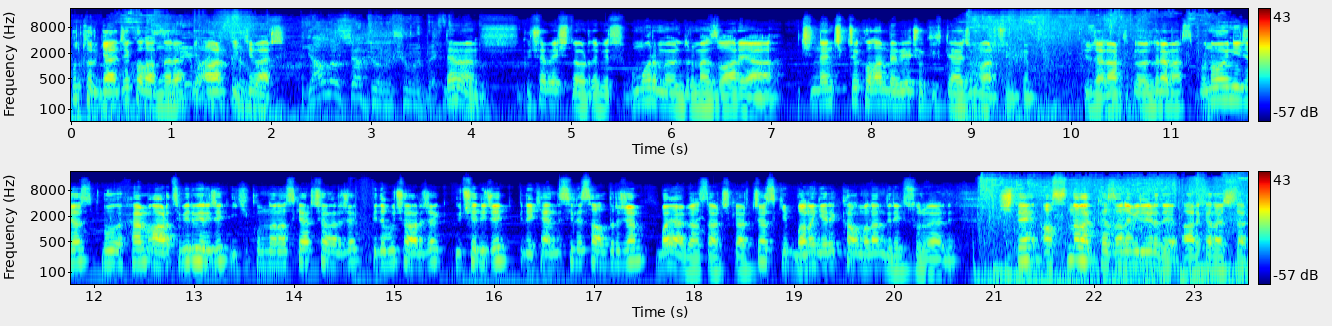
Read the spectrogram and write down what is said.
bu tur gelecek olanlara bir artı 2 ver. Değil mi? 3'e 5 4'e 1. Umarım öldürmez var ya. İçinden çıkacak olan bebeğe çok ihtiyacım var çünkü. Güzel artık öldüremez. Bunu oynayacağız. Bu hem artı 1 verecek. 2 kumdan asker çağıracak. Bir de bu çağıracak. 3 edecek. Bir de kendisiyle saldıracağım. Bayağı bir hasar çıkartacağız ki bana gerek kalmadan direkt sur verdi. İşte aslında bak kazanabilirdi arkadaşlar.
